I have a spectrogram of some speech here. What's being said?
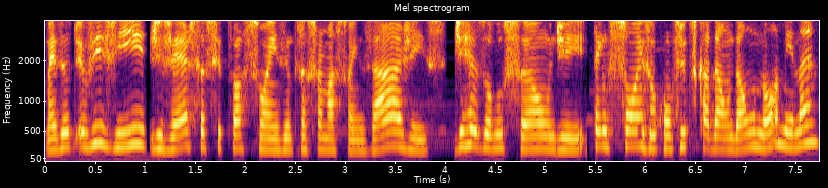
Mas eu, eu vivi diversas situações em transformações ágeis, de resolução de tensões ou conflitos, cada um dá um nome, né?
